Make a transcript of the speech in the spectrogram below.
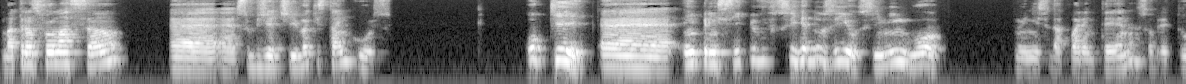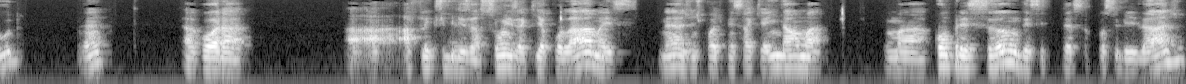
Uma transformação é, é, subjetiva que está em curso o que, é, em princípio, se reduziu, se minguou no início da quarentena, sobretudo. Né? Agora, há flexibilizações aqui e acolá, mas né? A gente pode pensar que ainda há uma, uma compressão desse, dessa possibilidade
